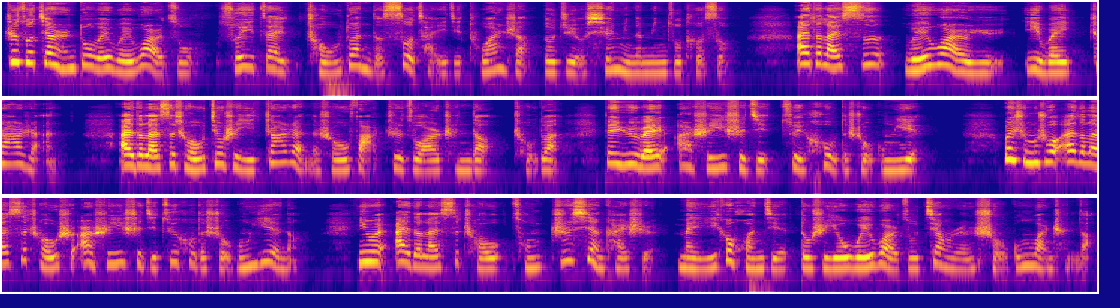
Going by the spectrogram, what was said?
制作匠人多为维吾尔族，所以在绸缎的色彩以及图案上都具有鲜明的民族特色。艾德莱斯维吾尔语意为扎染。艾德莱丝绸就是以扎染的手法制作而成的绸缎，被誉为二十一世纪最后的手工业。为什么说艾德莱丝绸是二十一世纪最后的手工业呢？因为艾德莱丝绸从织线开始，每一个环节都是由维吾尔族匠人手工完成的。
